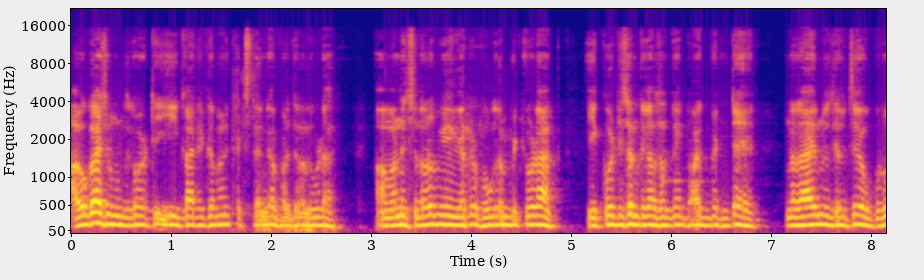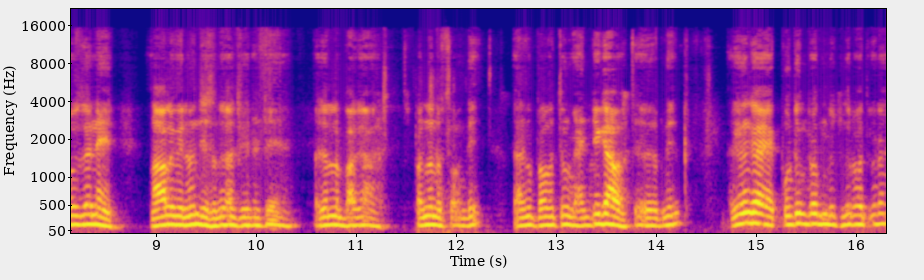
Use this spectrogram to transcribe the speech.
అవకాశం ఉంది కాబట్టి ఈ కార్యక్రమాన్ని ఖచ్చితంగా ప్రజలు కూడా మన్నిస్తున్నారు మేము ఎక్కడ ప్రోగ్రామ్ పెట్టి కూడా ఈ కోటి సంతకాల సంతకం పాకి పెట్టింటే మన రాయలు తెలిస్తే ఒక రోజులోనే నాలుగు వేల మంది సంతకాలు చేరినట్టే ప్రజలను బాగా స్పందన వస్తుంది. దానికి ప్రభుత్వం వెంటగా ఉంది అదేవిధంగా కుటుంబ ప్రభుత్వం వచ్చిన తర్వాత కూడా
